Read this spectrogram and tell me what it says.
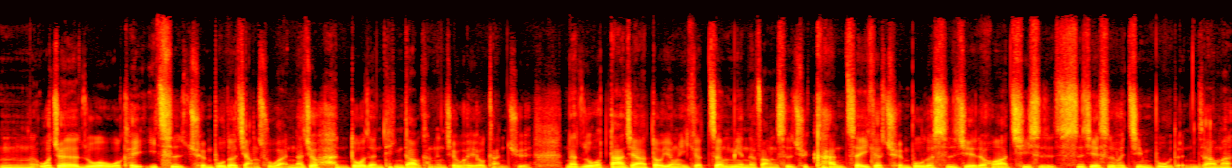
嗯，我觉得如果我可以一次全部都讲出来，那就。很多人听到可能就会有感觉。那如果大家都用一个正面的方式去看这一个全部的世界的话，其实世界是会进步的，你知道吗？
